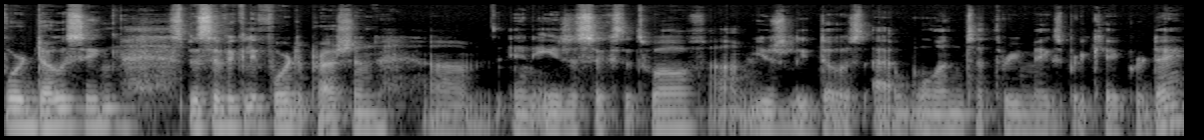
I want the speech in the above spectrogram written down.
For dosing, specifically for depression, um, in ages 6 to 12, um, usually dosed at 1 to 3 mg per kg per day,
